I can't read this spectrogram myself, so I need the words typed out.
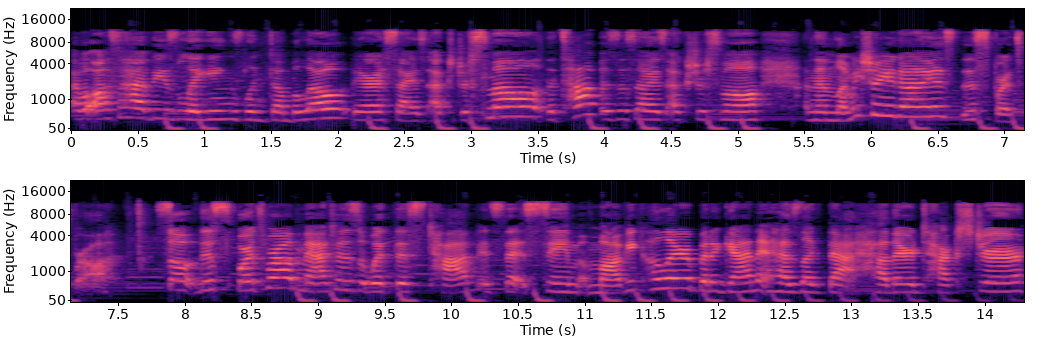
I will also have these leggings linked down below. They're a size extra small. The top is a size extra small. And then let me show you guys this sports bra. So this sports bra matches with this top. It's that same mauve color, but again, it has like that heather texture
